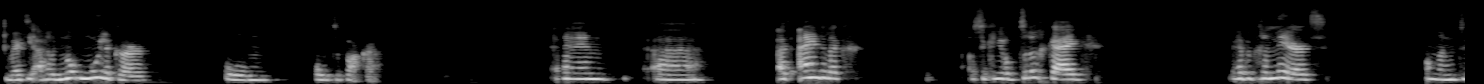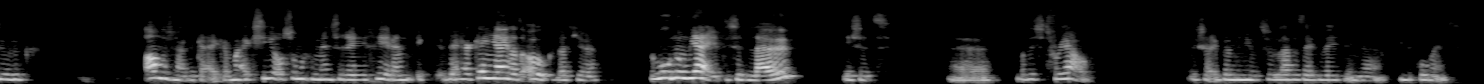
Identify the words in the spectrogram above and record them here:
werd die eigenlijk nog moeilijker om, om te pakken. En uh, uiteindelijk, als ik hierop terugkijk, heb ik geleerd om daar natuurlijk anders naar te kijken. Maar ik zie al sommige mensen reageren. En ik, herken jij dat ook? Dat je, hoe noem jij het? Is het lui? Is het, uh, wat is het voor jou? Ik, ik ben benieuwd. Laat het even weten in de, in de comments.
